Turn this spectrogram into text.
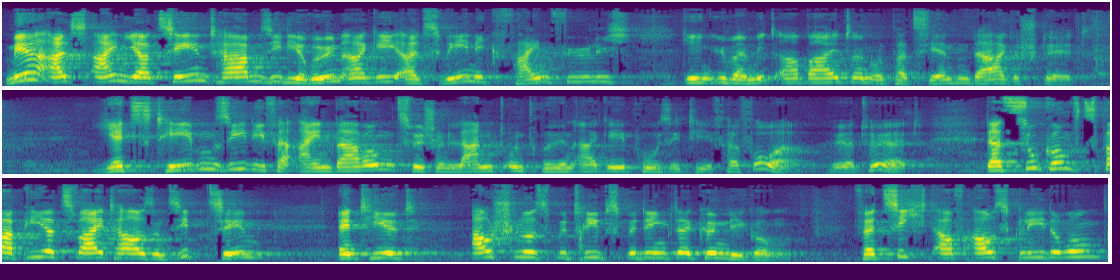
Mehr als ein Jahrzehnt haben Sie die Rhön AG als wenig feinfühlig gegenüber Mitarbeitern und Patienten dargestellt. Jetzt heben Sie die Vereinbarung zwischen Land und Rhön AG positiv hervor. Hört, hört. Das Zukunftspapier 2017 enthielt Ausschluss betriebsbedingter Kündigungen, Verzicht auf Ausgliederung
